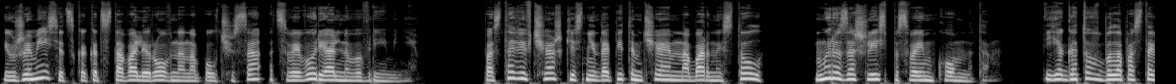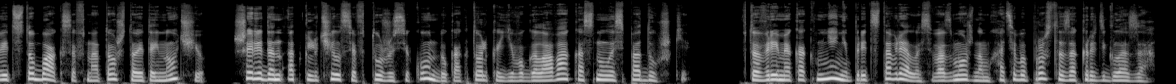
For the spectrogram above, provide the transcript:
и уже месяц как отставали ровно на полчаса от своего реального времени. Поставив чашки с недопитым чаем на барный стол, мы разошлись по своим комнатам. Я готов была поставить 100 баксов на то, что этой ночью Шеридан отключился в ту же секунду, как только его голова коснулась подушки, в то время как мне не представлялось возможным хотя бы просто закрыть глаза.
